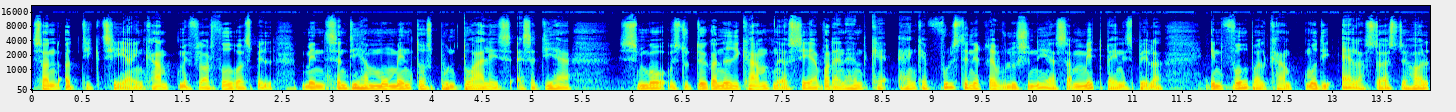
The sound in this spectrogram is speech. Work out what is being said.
sådan at diktere en kamp med flot fodboldspil. Men sådan de her momentos puntuales, altså de her små, hvis du dykker ned i kampen og ser, hvordan han kan, han kan fuldstændig revolutionere som midtbanespiller en fodboldkamp mod de allerstørste hold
